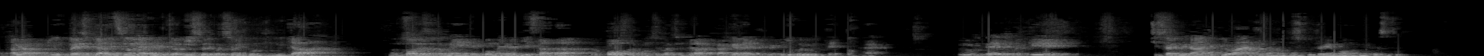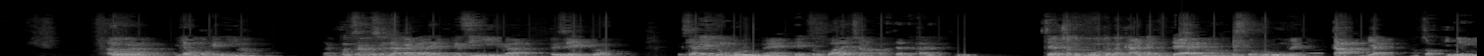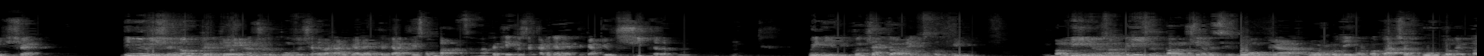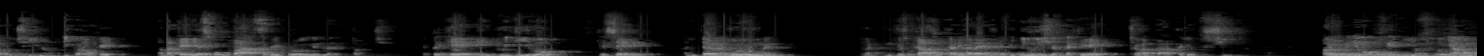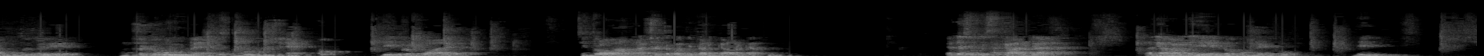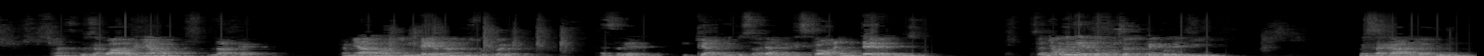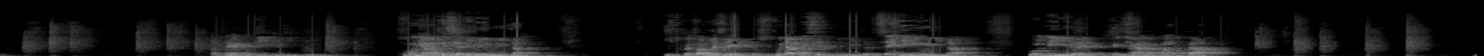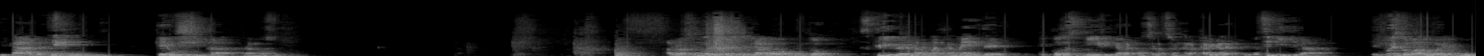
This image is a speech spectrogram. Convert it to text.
Allora, io penso che a lezione avete già visto l'equazione di continuità, non so esattamente come vi è stata proposta la conservazione della carica elettrica, io ve lo ripeto, eh? ve lo ripeto perché ci servirà anche più avanti quando discuteremo alcune questioni. Allora, vediamo un pochettino. La conservazione della carica elettrica significa, per esempio, se avete un volume dentro il quale c'è una quantità di carica Q, se a un certo punto la carica all'interno di questo volume cambia, non so, diminuisce, diminuisce non perché a un certo punto c'è della carica elettrica che è scomparsa, ma perché questa carica elettrica è uscita dal volume. Quindi il concetto è questo qui. I bambini lo sanno benissimo, il palloncino che si sgonfia, loro lo dicono, papà c'è un buco nel palloncino, non dicono che la materia è scomparsa dentro il, il palloncino. È perché è intuitivo che se all'interno del volume, in questo caso la carica elettrica diminuisce, perché c'è una parte che è uscita. Allora, vediamo un pochettino, supponiamo appunto di avere un certo volume, questo è un volume genetico, dentro il quale si trova una certa quantità di carica E adesso questa carica andiamo a rivedere dopo un tempo del anzi questa qua la chiamiamo, scusate, chiamiamola interna, giusto per essere chiari, questa è la carica che si trova all'interno di questo. Se andiamo a vedere dopo un certo tempo del t, questa carica Q, al tempo t più di t, supponiamo che sia diminuita, giusto per fare l'esempio, supponiamo che sia diminuita. Se è diminuita, vuol dire che c'è una quantità di carica TQ che è uscita dal nostro gruppo. Allora, se noi vogliamo appunto scrivere matematicamente che cosa significa la conservazione della carica elettrica, significa che questo valore Q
